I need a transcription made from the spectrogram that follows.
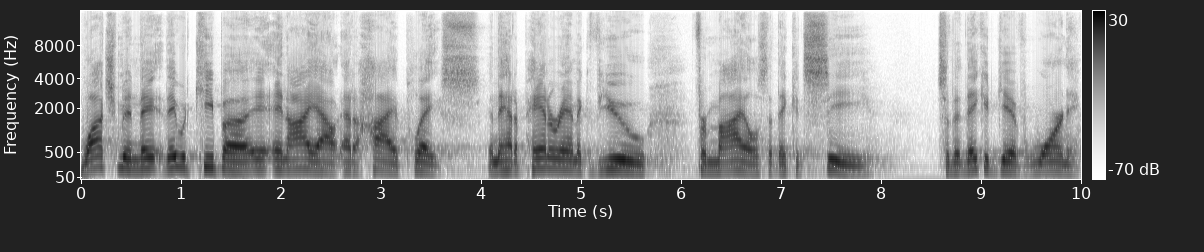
Watchmen, they, they would keep a, an eye out at a high place, and they had a panoramic view for miles that they could see so that they could give warning.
